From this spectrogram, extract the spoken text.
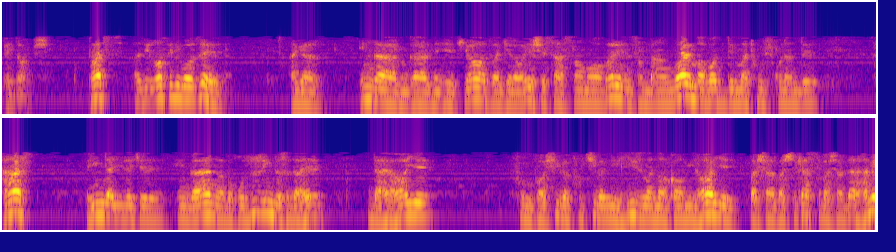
پیدا میشه. پس از این خیلی واضحه. اگر این قرن قرن اعتیاد و گرایش سرسام آور انسان به انواع مواد متوش کننده هست. به این دلیله که این قرن و به خصوص این دو دهه دهه های فروپاشی و پوچی و نیهیلیزم و ناکامی های بشر و شکست بشر در همه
